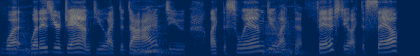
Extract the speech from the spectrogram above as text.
what Mm. what is your jam? Do you like to dive? Mm. Do you like to swim? Do you like Mm. to fish? Do you like to sail?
